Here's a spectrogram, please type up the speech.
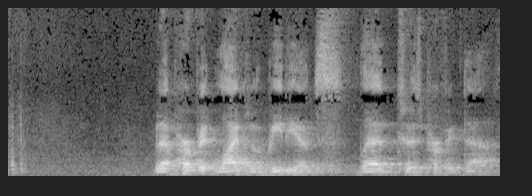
But that perfect life and obedience led to his perfect death.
